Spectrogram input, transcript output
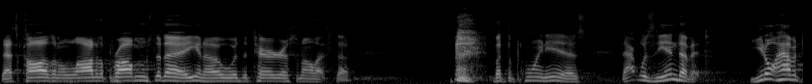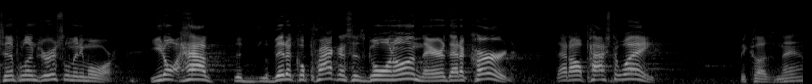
that's causing a lot of the problems today, you know, with the terrorists and all that stuff. But the point is, that was the end of it. You don't have a temple in Jerusalem anymore. You don't have the Levitical practices going on there that occurred. That all passed away. Because now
